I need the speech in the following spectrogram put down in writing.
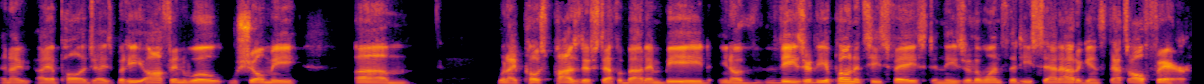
and I, I apologize, but he often will show me um, when I post positive stuff about Embiid. You know, th- these are the opponents he's faced, and these are the ones that he sat out against. That's all fair.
